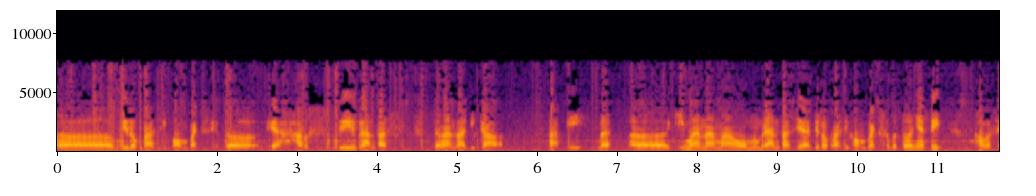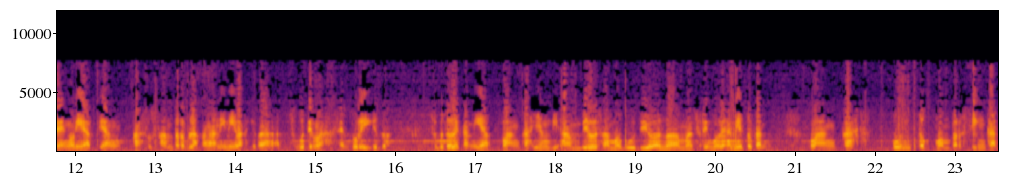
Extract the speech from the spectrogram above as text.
Eh, birokrasi kompleks itu ya harus diberantas dengan radikal. Tapi Mbak, eh, gimana mau memberantas ya birokrasi kompleks? Sebetulnya sih kalau saya ngelihat yang kasus santer belakangan ini lah kita sebutin lah senturi gitu. Sebetulnya kan ya langkah yang diambil sama Budiono sama Sri Mulyani itu kan langkah untuk mempersingkat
